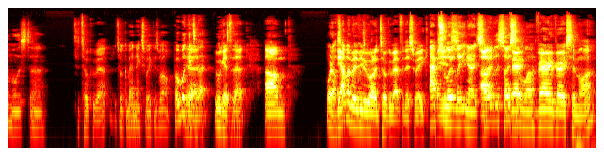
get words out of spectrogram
on the list uh, to talk about. to talk about next week as well. But we'll get to that. We'll get to that. Um, What else? the other movie we want to talk about for this week, absolutely, is, you know, it's so uh, so very, similar. very very similar.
